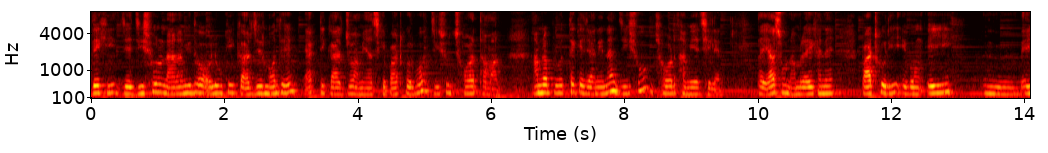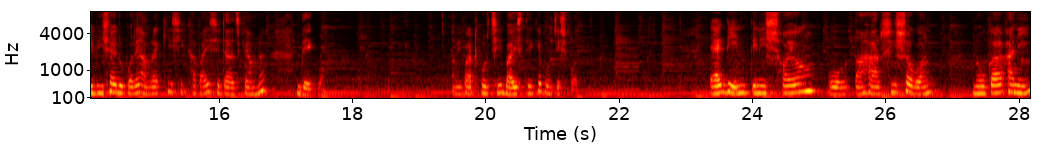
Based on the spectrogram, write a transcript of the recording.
দেখি যে যিশুর নানাবিধ অলৌকিক কার্যের মধ্যে একটি কার্য আমি আজকে পাঠ করব, যিশু ঝড় থামান। আমরা প্রত্যেকে জানি না যিশু ঝড় থামিয়েছিলেন। তাই আসুন আমরা এখানে পাঠ করি এবং এই এই বিষয়ের উপরে আমরা কি শিক্ষা পাই সেটা আজকে আমরা দেখব। আমি পাঠ করছি বাইশ থেকে পঁচিশ পদ। একদিন তিনি স্বয়ং ও তাহার শিষ্যগণ নৌকাখানি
